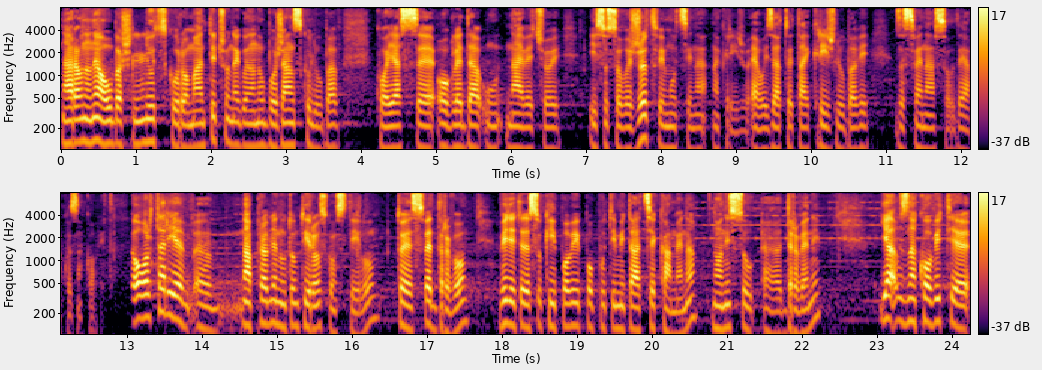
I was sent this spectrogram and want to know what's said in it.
naravno ne ovu baš ljudsku, romantičnu, nego na onu božansku ljubav koja se ogleda u najvećoj Isusovoj žrtvi muci na, na križu. Evo i zato je taj križ ljubavi za sve nas ovde jako znakovit. Oltar je e, napravljen u tom tironskom stilu, to je sve drvo. Vidite da su kipovi poput imitacije kamena, no oni su e, drveni Ja, znakovit je e,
